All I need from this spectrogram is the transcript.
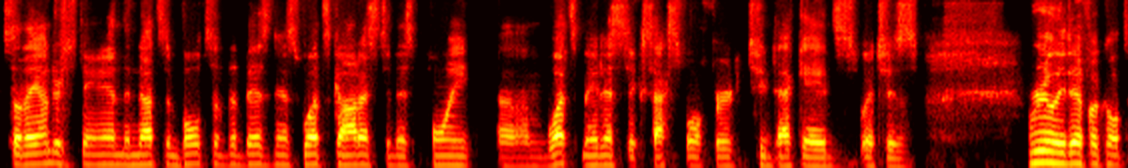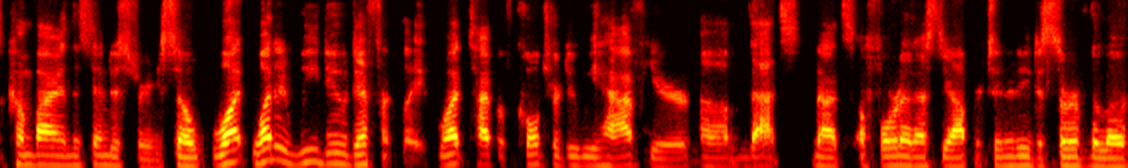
So they understand the nuts and bolts of the business, what's got us to this point, um, what's made us successful for two decades, which is really difficult to come by in this industry. So what what did we do differently? What type of culture do we have here um, that's that's afforded us the opportunity to serve the lo-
